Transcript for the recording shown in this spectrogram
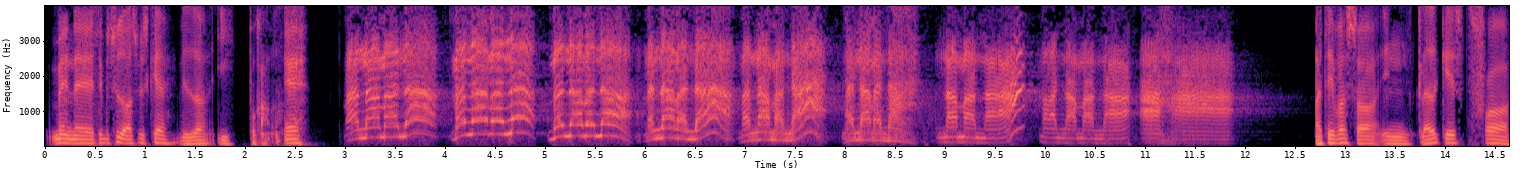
men øh, det betyder også, at vi skal videre i programmet. Ja. Mana mana, mana mana, mana mana, mana mana, mana mana, mana mana, na mana, mana mana, aha. Og det var så en glad gæst fra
